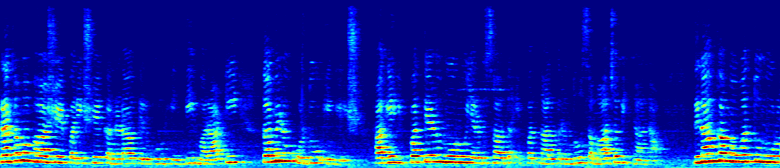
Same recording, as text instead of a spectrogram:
ಪ್ರಥಮ ಭಾಷೆ ಪರೀಕ್ಷೆ ಕನ್ನಡ, ತೆಲುಗು, ಹಿಂದಿ, ಮರಾಠಿ, ತಮಿಳು, ಉರ್ದು, ಇಂಗ್ಲಿಷ್. ಹಾಗೆ ಇಪ್ಪತ್ತೇಳು ಮೂರು ಎರಡು ಸಾವಿರದ ಇಪ್ಪತ್ನಾಲ್ಕರಂದು ಸಮಾಜ ವಿಜ್ಞಾನ. ದಿನಾಂಕ ಮೂವತ್ತು ಮೂರು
